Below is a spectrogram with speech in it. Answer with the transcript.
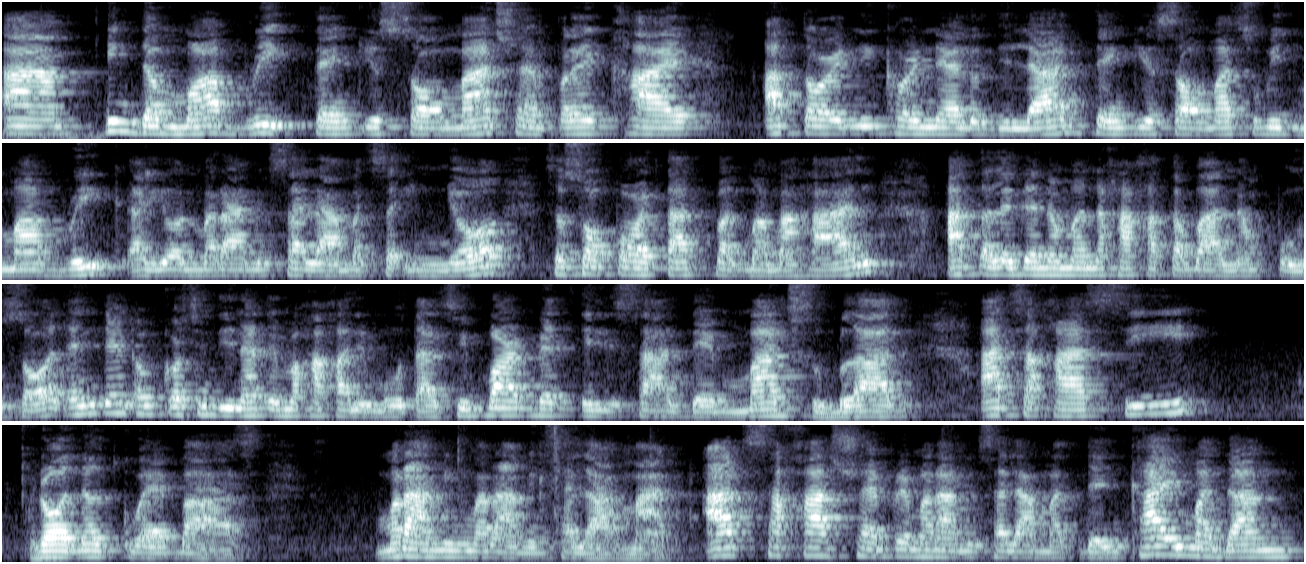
um, King the Maverick, thank you so much. Syempre kay Attorney Cornelo Dilag, thank you so much with Maverick. Ayun, maraming salamat sa inyo sa suporta at pagmamahal at talaga naman nakakataba ng puso. And then, of course, hindi natin makakalimutan si Barbet Elizalde, Mads Vlog, at saka si Ronald Cuevas. Maraming maraming salamat. At saka, syempre, maraming salamat din kay Madam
